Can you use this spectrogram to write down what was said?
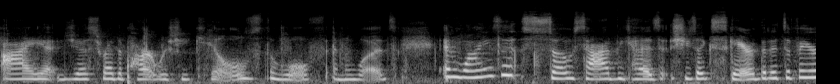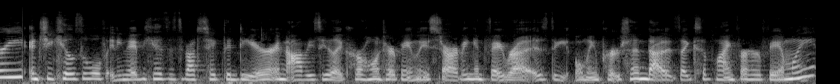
I just read the part where she kills the wolf in the woods. And why is it so sad? Because she's like scared that it's a fairy and she kills the wolf anyway because it's about to take the deer. And obviously, like her whole entire family is starving, and Feyre is the only person that is like supplying for her family.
